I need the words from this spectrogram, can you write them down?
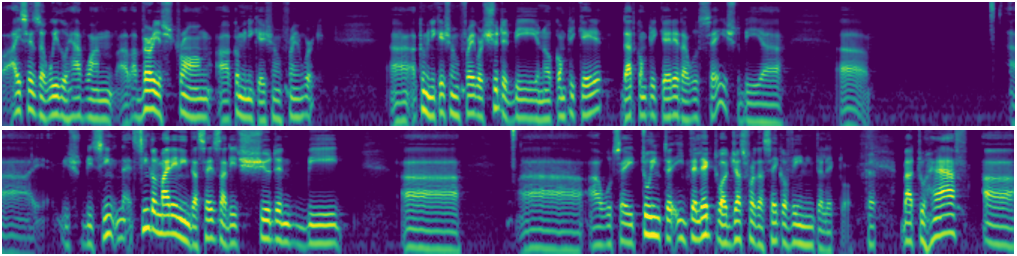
I sense that we do have one a, a very strong uh, communication framework. Uh, a communication framework should it be you know complicated? That complicated, I will say, it should be. Uh, uh, uh, it should be sing- single-minded in the sense that it shouldn't be uh, uh, I would say too inte- intellectual just for the sake of being intellectual. Okay. But to have, uh,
